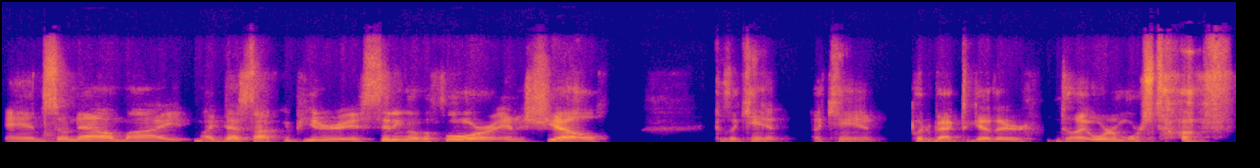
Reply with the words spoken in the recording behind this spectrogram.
And so now my my desktop computer is sitting on the floor in a shell because I can't I can't put it back together until I order more stuff.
